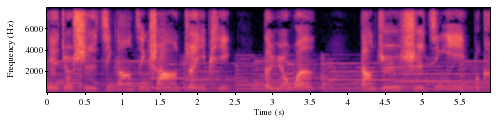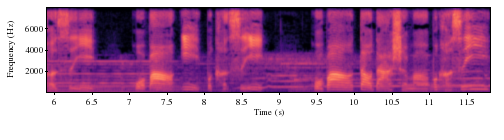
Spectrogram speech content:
也就是《金刚经》上这一品。的原文，当知是经义不可思议，果报亦不可思议。果报到达什么不可思议，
